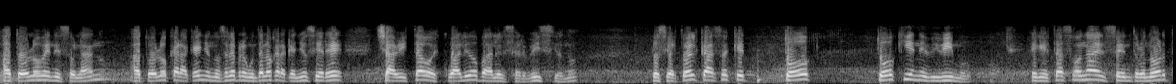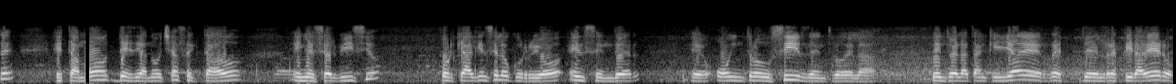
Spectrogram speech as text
a todos los venezolanos, a todos los caraqueños. No se le pregunta a los caraqueños si eres chavista o escuálido para el servicio, ¿no? Lo cierto del caso es que todos, todos quienes vivimos en esta zona del centro norte estamos desde anoche afectados en el servicio porque a alguien se le ocurrió encender eh, o introducir dentro de la, dentro de la tanquilla del respiradero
